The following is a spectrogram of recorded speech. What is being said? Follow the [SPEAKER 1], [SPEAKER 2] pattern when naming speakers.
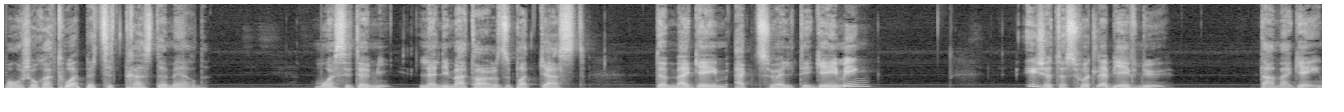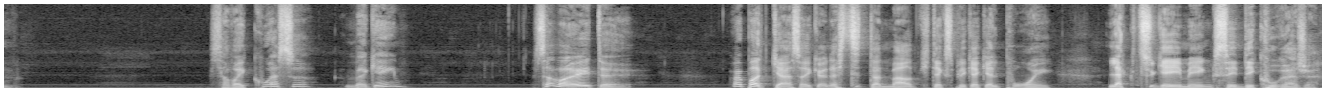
[SPEAKER 1] Bonjour à toi, petite trace de merde. Moi, c'est Tommy, l'animateur du podcast de Ma Game Actualité Gaming. Et je te souhaite la bienvenue dans ma game. Ça va être quoi ça, ma game? Ça va être euh, un podcast avec un esti de merde qui t'explique à quel point l'actu gaming, c'est décourageant.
